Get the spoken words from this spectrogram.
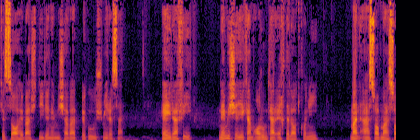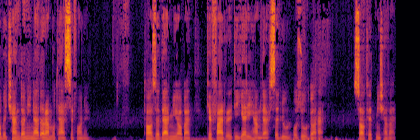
که صاحبش دیده نمی شود به گوش می رسد هی رفیق نمیشه یکم آرومتر اختلاط کنی؟ من اعصاب محصاب چندانی ندارم متاسفانه تازه در میابد که فرد دیگری هم در سلول حضور دارد ساکت می شود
